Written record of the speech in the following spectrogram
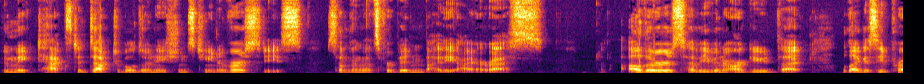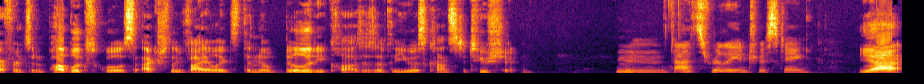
who make tax deductible donations to universities, something that's forbidden by the IRS. Others have even argued that legacy preference in public schools actually violates the nobility clauses of the US Constitution. Hmm, that's really interesting. Yeah,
